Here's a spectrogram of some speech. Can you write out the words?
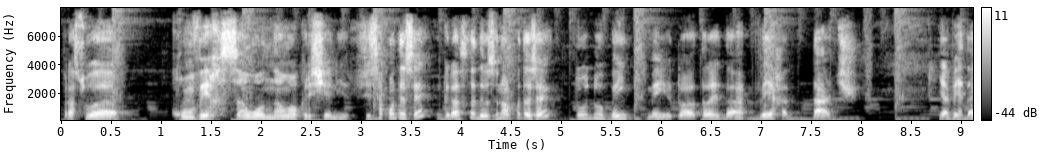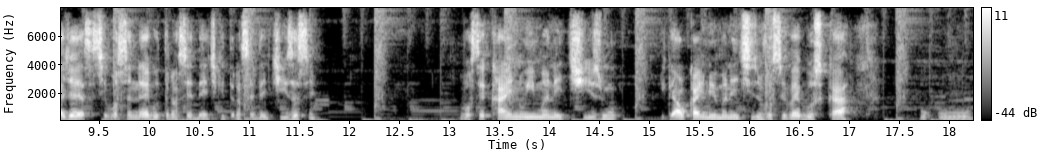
Para sua conversão ou não ao cristianismo. Se isso acontecer, graças a Deus. Se não acontecer, tudo bem também. Eu estou atrás da verdade. E a verdade é essa: se você nega o transcendente que transcendentiza-se, você cai no imanetismo, e ao cair no imanetismo, você vai buscar o, o,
